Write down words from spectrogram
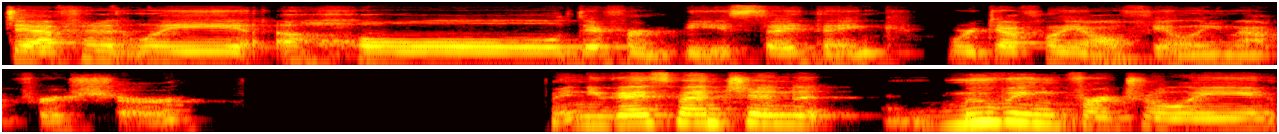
definitely a whole different beast i think. We're definitely all feeling that for sure and you guys mentioned moving virtually,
